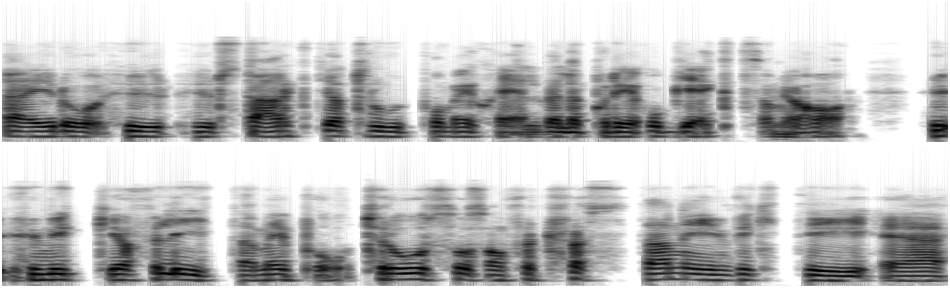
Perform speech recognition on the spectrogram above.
är ju då hur, hur starkt jag tror på mig själv eller på det objekt som jag har. Hur, hur mycket jag förlitar mig på. Tro såsom förtröstan är en viktig eh,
